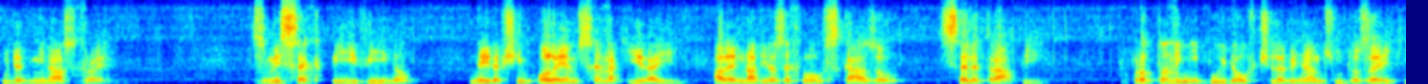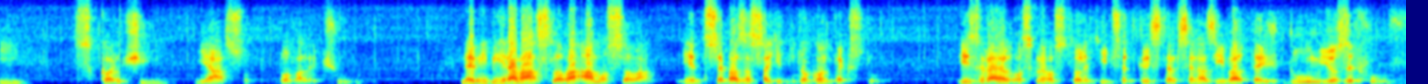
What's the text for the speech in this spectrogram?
hudební nástroje. Z misek pijí víno, nejlepším olejem se natírají, ale nad Josefovou skázou se netrápí. Proto nyní půjdou v čele vyhnanců do zajetí, skončí jásob povalečů. Nevybíravá slova Amosova je třeba zasadit do kontextu. Izrael 8. století před Kristem se nazýval též dům Josefův.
